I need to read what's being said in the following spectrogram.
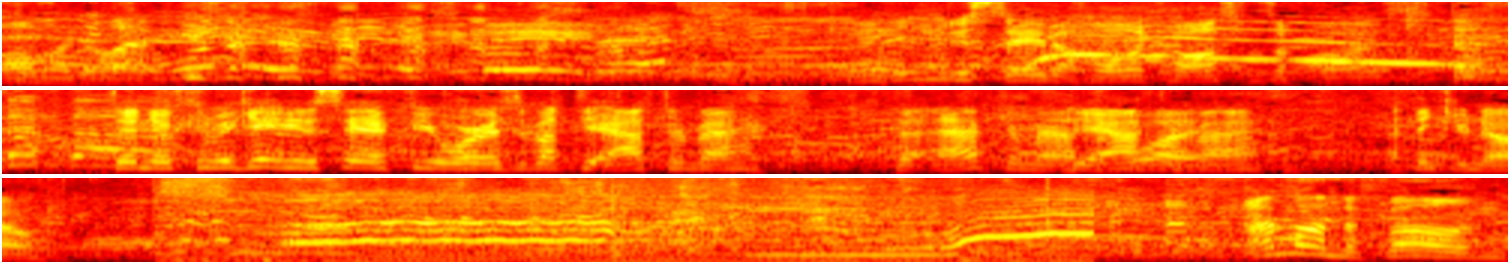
Oh my god. Can I get you to say the Holocaust was a fuzz? Daniel, can we get you to say a few words about the aftermath? The aftermath The of what? aftermath. I think you know. I'm on the phone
